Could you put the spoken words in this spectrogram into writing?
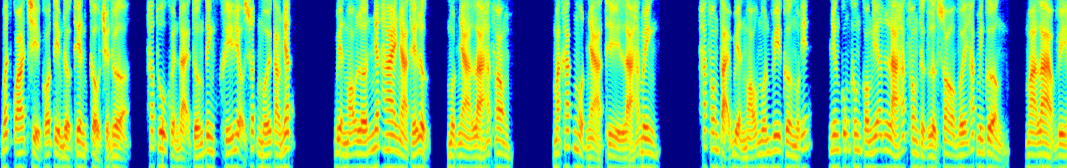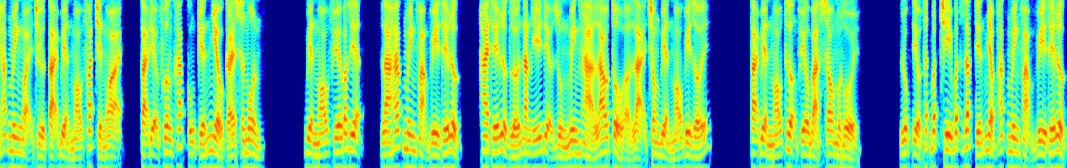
bất quá chỉ có tìm được thiên cầu truyền thừa hấp thu quyền đại tướng tinh khí hiệu suất mới cao nhất. Biển máu lớn nhất hai nhà thế lực, một nhà là hát phong, mặt khác một nhà thì là hát minh. Hát phong tại biển máu muốn vi cường một ít, nhưng cũng không có nghĩa là hát phong thực lực so với hát minh cường, mà là vì hát minh ngoại trừ tại biển máu phát triển ngoại, tại địa phương khác cũng kiến nhiều cái sân môn. Biển máu phía bắc diện là hát minh phạm vi thế lực, hai thế lực lớn ăn ý địa dùng minh hà lao tổ ở lại trong biển máu vi giới. Tại biển máu thượng phiêu bạt sau một hồi, lục tiểu thất bất chi bất giác tiến nhập hắc minh phạm vi thế lực,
